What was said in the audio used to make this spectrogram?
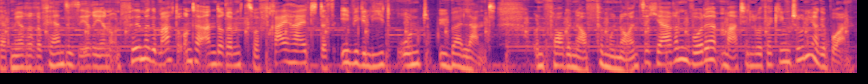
Er hat mehrere Fernsehserien und Filme gemacht, unter anderem Zur Freiheit, Das ewige Lied und Über Land. Und vor genau 95 Jahren wurde Martin Luther King Jr. geboren.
